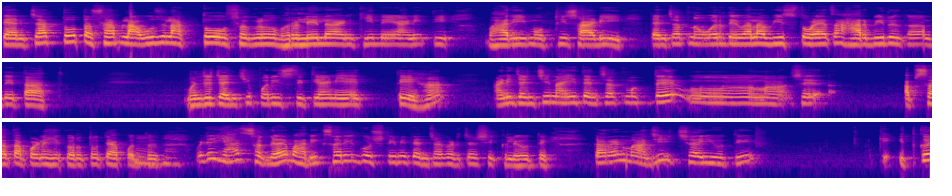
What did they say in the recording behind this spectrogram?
त्यांच्यात तो तसा ब्लाऊज लागतो सगळं भरलेलं आणखीने आणि ती भारी मोठी साडी त्यांच्यात नवरदेवाला वीस तोळ्याचा हारबीर देतात. म्हणजे ज्यांची परिस्थिती आणि आहे ते हां? आणि ज्यांची नाही त्यांच्यात मग ते असे आपसात आपण हे करतो त्या पद्धत. म्हणजे ह्या सगळ्या बारीक सारीक गोष्टी मी त्यांच्याकडच्या शिकले होते. कारण माझी इच्छा ही होती की इतकं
